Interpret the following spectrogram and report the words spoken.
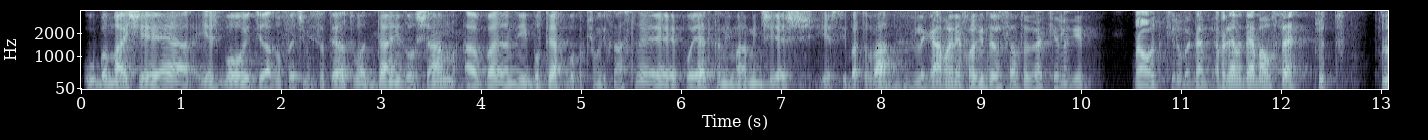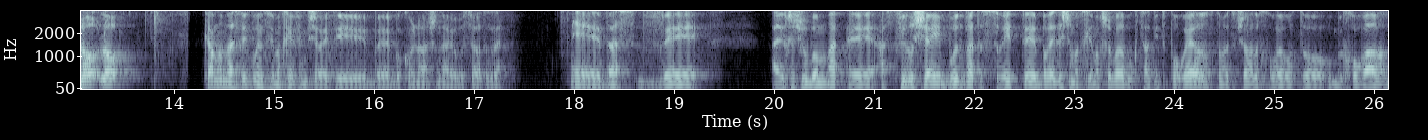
הוא במאי שיש בו יצירת מופת שמסתתרת, הוא עדיין לא שם, אבל אני בוטח בו, וכשהוא נכנס לפרויקט, אני מאמין שיש יש סיבה טובה. לגמרי אני יכול להגיד את זה לסרט הזה, כאילו נגיד, מאוד, כאילו, הבן אדם יודע מה הוא עושה, פשוט, לא, לא, כמה מהסיקוונסים הכי יפים שראיתי בקולנוע השנה היו בסרט הזה. ואני חושב שהוא, אה, אפילו שהעיבוד והתסריט, אה, ברגע שמתחילים לחשוב עליו הוא קצת מתפורר, זאת אומרת אפשר לחורר אותו, הוא מחורר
